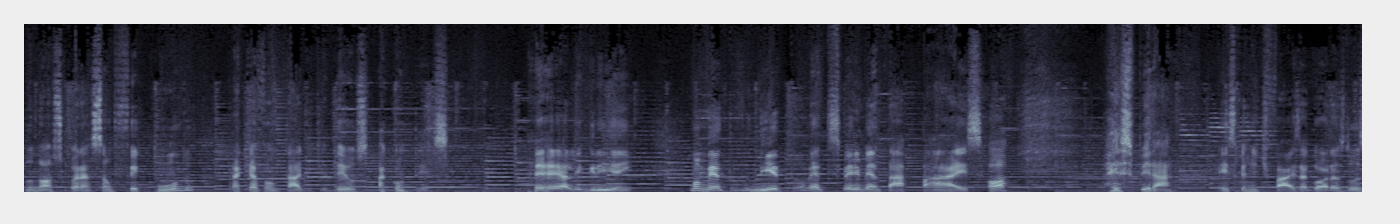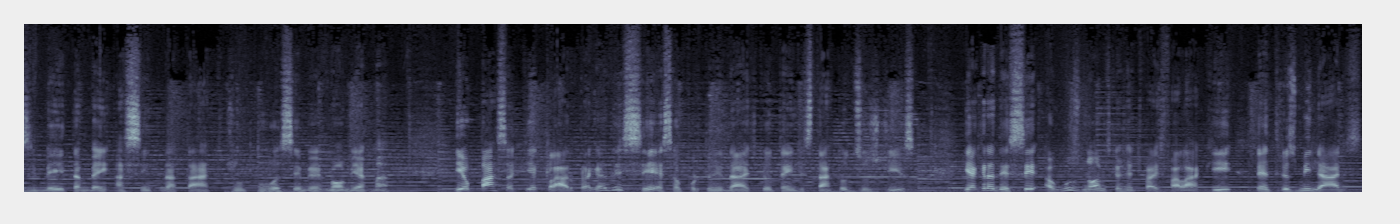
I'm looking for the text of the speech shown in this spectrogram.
no nosso coração fecundo para que a vontade de Deus aconteça. É alegria, hein? Momento bonito, momento de experimentar a paz, ó, respirar. É isso que a gente faz agora às 12h30 e também às 5 da tarde, junto com você, meu irmão, minha irmã. E eu passo aqui, é claro, para agradecer essa oportunidade que eu tenho de estar todos os dias e agradecer alguns nomes que a gente vai falar aqui, dentre os milhares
